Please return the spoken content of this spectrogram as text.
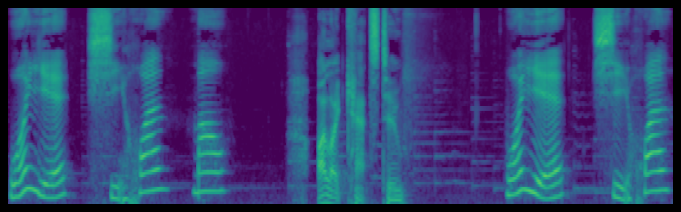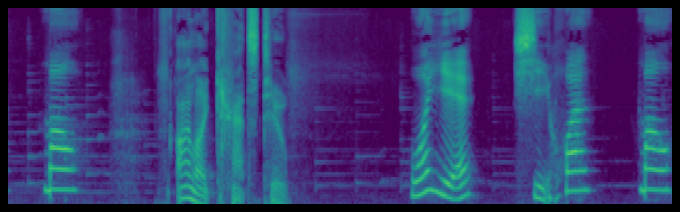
我也喜欢猫， I like cats too. 我也 喜欢猫， I like cats too. 我也喜欢猫。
